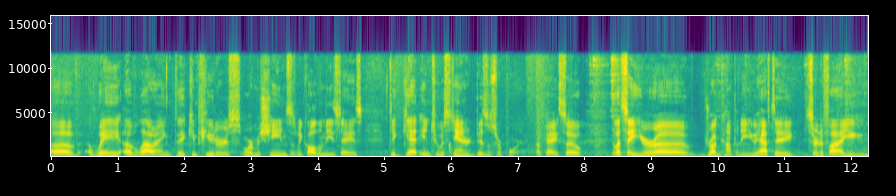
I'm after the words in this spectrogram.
of a way of allowing the computers, or machines as we call them these days, to get into a standard business report, okay? So let's say you're a drug company, you have to certify you,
